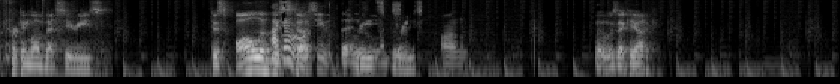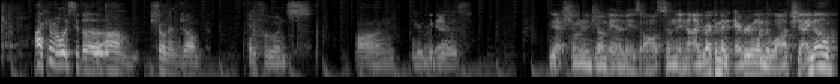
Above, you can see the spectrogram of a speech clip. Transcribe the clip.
freaking love that series. Just all of I this can really stuff. see the Great influence stories. on Oh, was that chaotic? I can really see the um Shonen Jump influence on your videos. Yeah, Shonen Jump anime is awesome, and I'd recommend everyone to watch it. I know,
